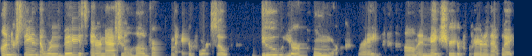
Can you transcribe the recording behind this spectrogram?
Understand that we're the biggest international hub from the airport. So do your homework, right? Um, and make sure you're prepared in that way.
